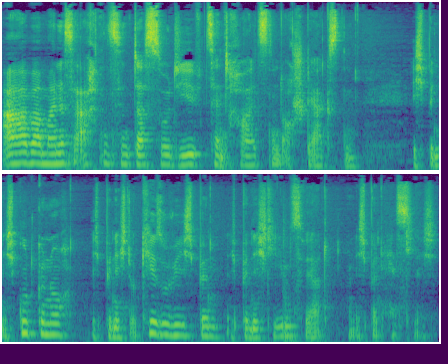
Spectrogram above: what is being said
aber meines Erachtens sind das so die zentralsten und auch stärksten. Ich bin nicht gut genug, ich bin nicht okay, so wie ich bin, ich bin nicht liebenswert und ich bin hässlich.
